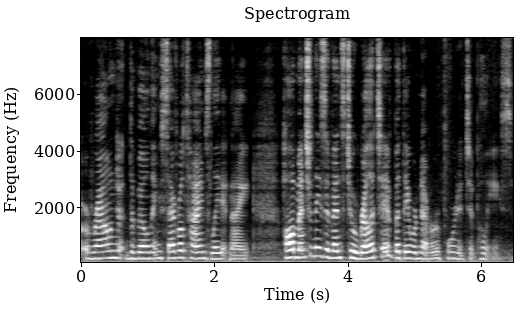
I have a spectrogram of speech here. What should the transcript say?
around the building several times late at night. Hall mentioned these events to a relative, but they were never reported to police.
